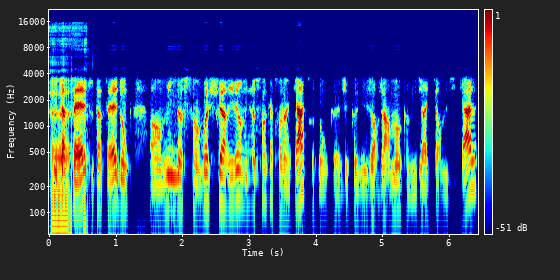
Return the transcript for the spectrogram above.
Tout à fait, tout à fait. Donc, en 1900, moi je suis arrivé en 1984, donc j'ai connu Georges Armand comme directeur musical.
